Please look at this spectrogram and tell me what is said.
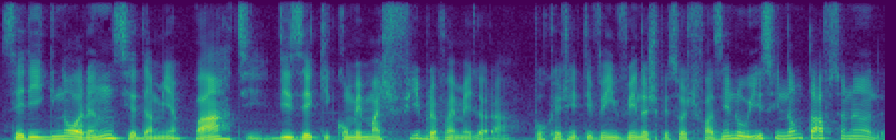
Seria ignorância da minha parte dizer que comer mais fibra vai melhorar, porque a gente vem vendo as pessoas fazendo isso e não está funcionando.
